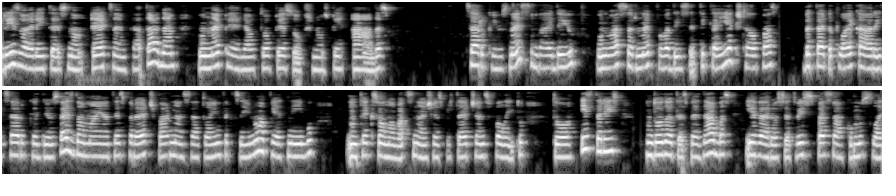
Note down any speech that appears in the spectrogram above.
ir izvairīties no ērcēm kā tādām un nepieļaut to piesūkšanos pie ādas. Ceru, ka jūs nesabaidīju un vasaru nepavadīsiet tikai iekštelpās, bet tāpat laikā arī ceru, ka jūs aizdomājāties par ērču pārnēsāto infekciju nopietnību, un tie, kas vēl nav vakcinējušies pret ērču encefalītu, to izdarīs, un dodoties pie dabas, ievērosiet visus pasākumus, lai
